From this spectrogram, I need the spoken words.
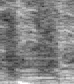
Cause he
